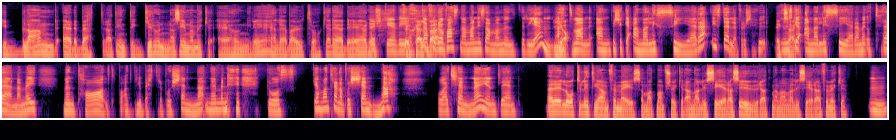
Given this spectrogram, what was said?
ibland är det bättre att inte grunna så himla mycket. Är jag hungrig eller är jag bara uttråkad? Är det, är det? Hur ska jag veta? För, själva... för då fastnar man i samma mönster igen. Ja. Att man an försöker analysera istället för att hur, hur ska jag analysera mig och träna mig mentalt på att bli bättre på att känna? Nej, men då ska man träna på att känna. Och att känna egentligen... Nej, det låter lite grann för mig som att man försöker analysera sig ur att man analyserar för mycket. Mm.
